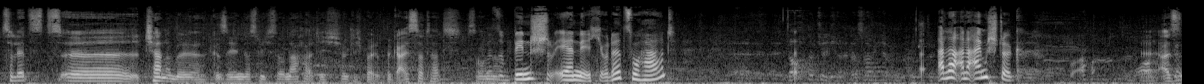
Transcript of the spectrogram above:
zuletzt äh, Tschernobyl gesehen, das mich so nachhaltig wirklich be begeistert hat. So also Binge eher nicht, oder? Zu hart? Doch, natürlich. Das habe ich Alle an einem Stück. Also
